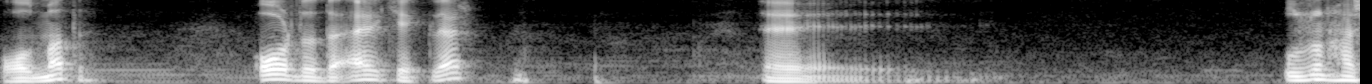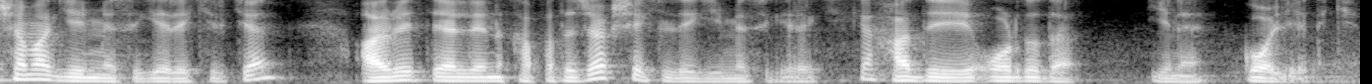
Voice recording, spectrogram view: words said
Olmadı. Orada da erkekler e, uzun haşama giymesi gerekirken avret yerlerini kapatacak şekilde giymesi gerekirken hadi orada da yine gol yedik.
